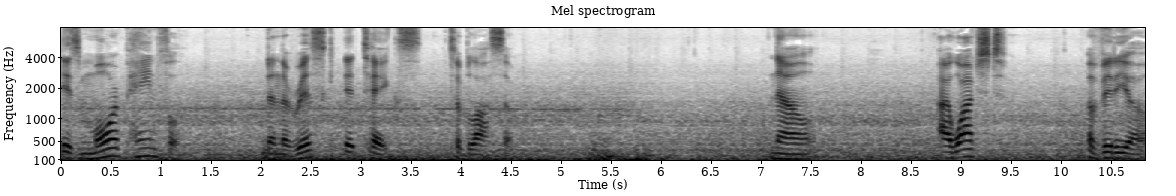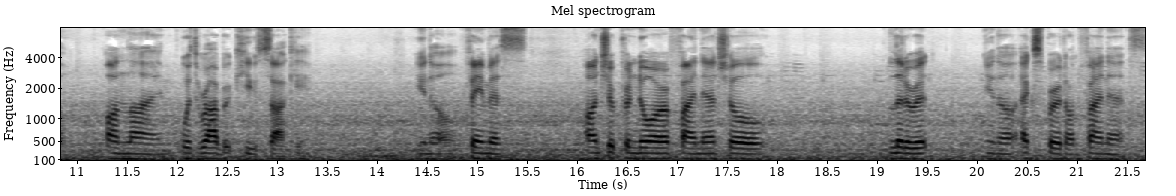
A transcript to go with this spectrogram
is more painful than the risk it takes to blossom. Now, I watched a video online with Robert Kiyosaki, you know, famous entrepreneur, financial literate, you know, expert on finance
